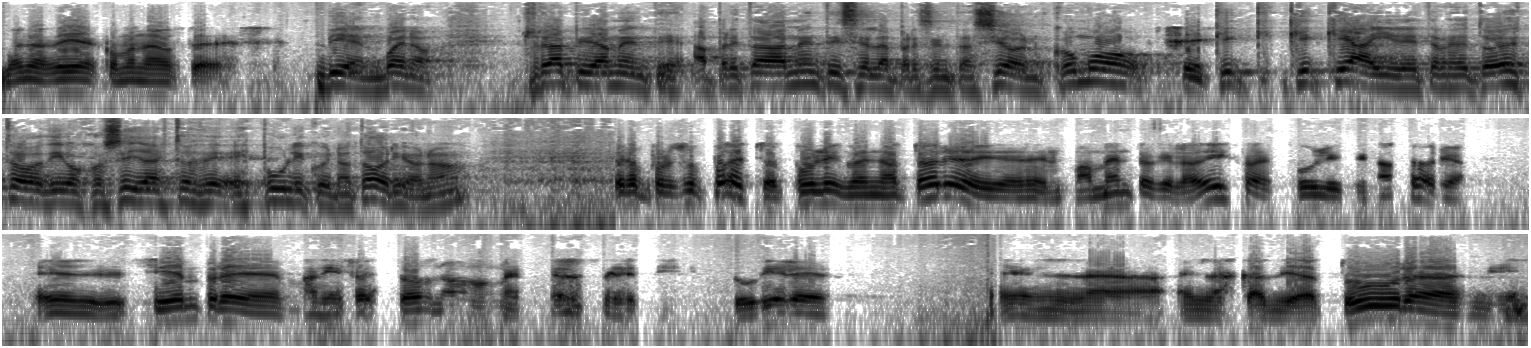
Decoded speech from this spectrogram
Buenos días, ¿cómo andan ustedes? Bien, bueno, rápidamente, apretadamente hice la presentación. ¿Cómo, qué, hay detrás de todo esto? Digo, José, ya esto es, público y notorio, ¿no? Pero por supuesto, es público y notorio y desde el momento que lo dijo es público y notorio. Él siempre manifestó no meterse ni incluir en, en las candidaturas ni,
